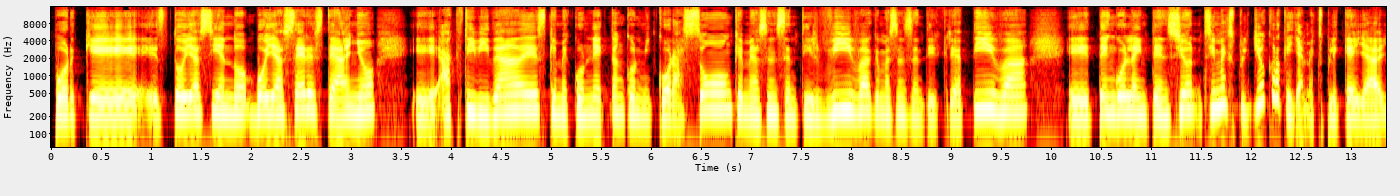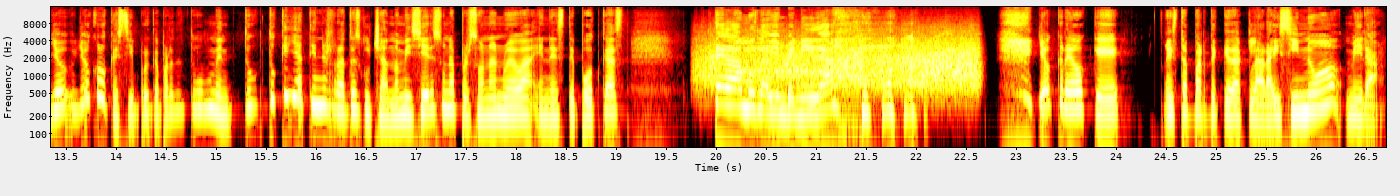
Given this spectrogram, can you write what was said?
porque estoy haciendo voy a hacer este año eh, actividades que me conectan con mi corazón, que me hacen sentir viva, que me hacen sentir creativa. Eh, tengo la intención, sí me yo creo que ya me expliqué ya, yo, yo creo que sí, porque aparte tú, tú, tú que ya tienes rato escuchándome y si eres una persona nueva en este podcast, te damos la bienvenida. yo creo que esta parte queda clara y si no, mira,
